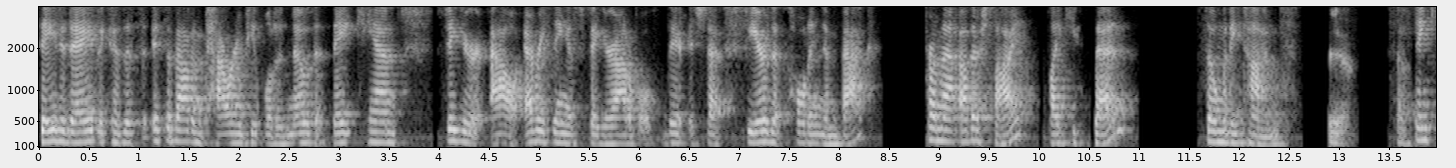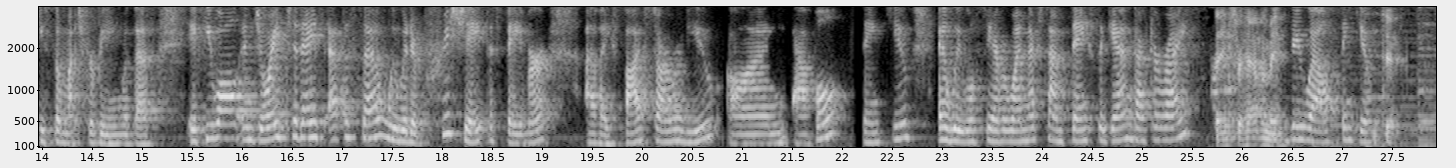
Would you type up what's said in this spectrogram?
day to day because it's it's about empowering people to know that they can figure it out. Everything is figure outable. There, it's that fear that's holding them back from that other side, like you said, so many times. Yeah. So thank you so much for being with us. If you all enjoyed today's episode, we would appreciate the favor of a five star review on Apple. Thank you. And we will see everyone next time. Thanks again, Dr. Rice. Thanks for having me. Be well. Thank you. You too.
